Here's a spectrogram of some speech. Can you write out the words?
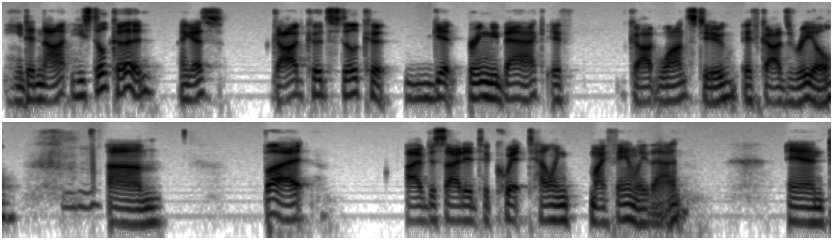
He did not. He still could, I guess. God could still could get bring me back if God wants to, if God's real. Um, but I've decided to quit telling my family that, and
